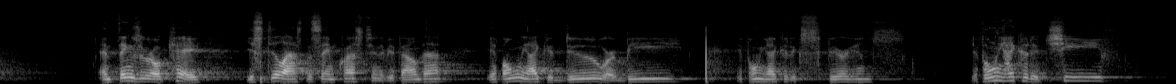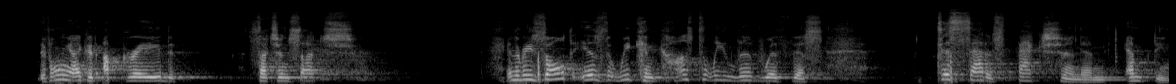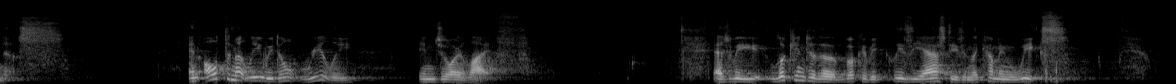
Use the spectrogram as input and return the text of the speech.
and things are okay, you still ask the same question. Have you found that? If only I could do or be, if only I could experience, if only I could achieve, if only I could upgrade such and such. And the result is that we can constantly live with this dissatisfaction and emptiness. And ultimately, we don't really enjoy life. As we look into the book of Ecclesiastes in the coming weeks,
